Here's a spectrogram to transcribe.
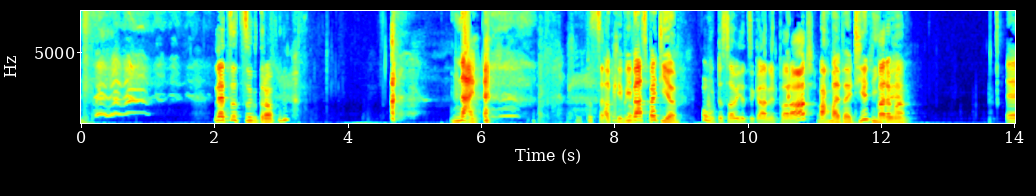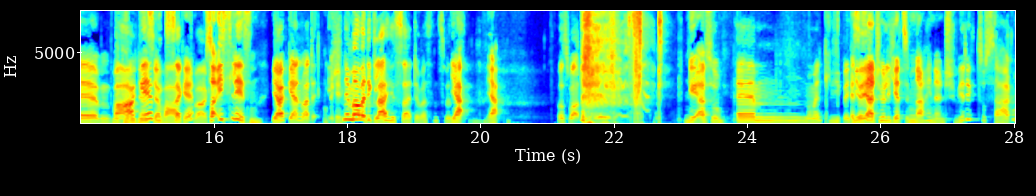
Nicht so zugetroffen. Nein. Okay, doch wie war's bei dir? Oh, das habe ich jetzt gar nicht parat. Mach mal bei dir, Liebe. Warte mal. Ähm, ja wie gesagt, vage. Waage. Soll ich's lesen? Ja, gern, warte. Okay. Ich nehme aber die gleiche Seite, was sonst wird. Ja, ja. Was war das? Nee, also ähm, Moment, Liebe. es Hier, ist ja. natürlich jetzt im Nachhinein schwierig zu sagen,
